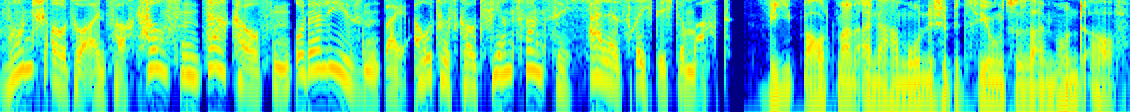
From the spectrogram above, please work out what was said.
Wunschauto einfach kaufen, verkaufen oder leasen. Bei Autoscout24. Alles richtig gemacht. Wie baut man eine harmonische Beziehung zu seinem Hund auf?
